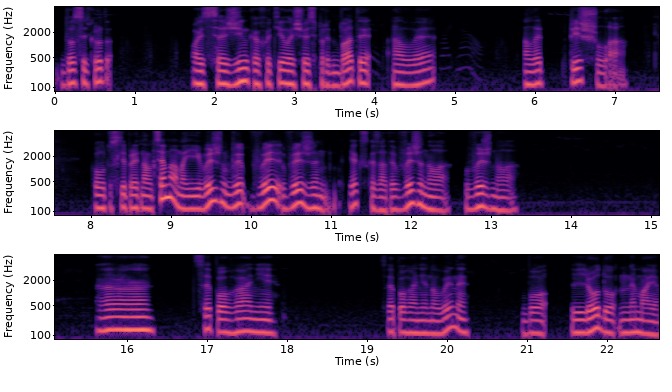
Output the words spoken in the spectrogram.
досить круто. Ось ця жінка хотіла щось придбати, але, але пішла. Call to sleep right. Це мама її виж, ви, ви, вижен, як сказати, виженила, вижнала. Е, це погані. Це погані новини, бо льоду немає.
